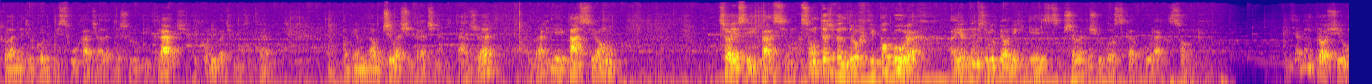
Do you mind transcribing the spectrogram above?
Urszula nie tylko lubi słuchać, ale też lubi grać, wykonywać muzykę, bowiem nauczyła się grać na gitarze prawda? i jej pasją co jest jej pasją? Są też wędrówki po górach, a jednym z ulubionych miejsc przełęcz Jugoska w Górach Sowych. Więc ja bym prosił,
